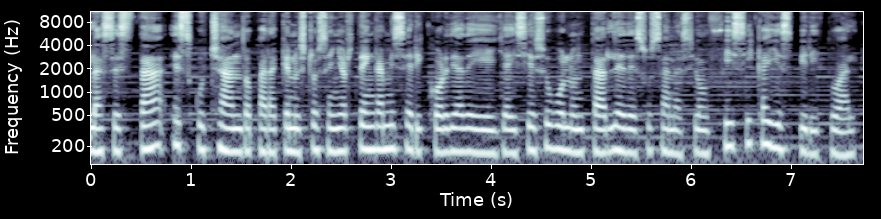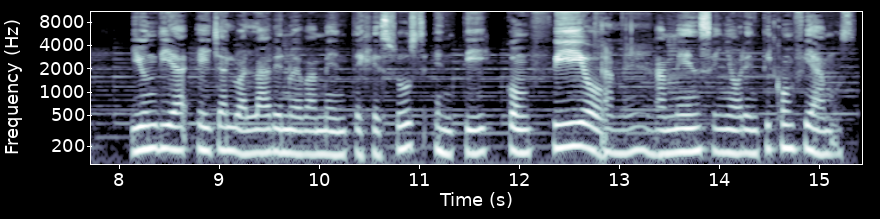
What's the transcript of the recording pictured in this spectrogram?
Las está escuchando para que nuestro Señor tenga misericordia de ella y si es su voluntad le dé su sanación física y espiritual. Y un día ella lo alabe nuevamente. Jesús, en ti confío. Amén. Amén, Señor, en ti confiamos.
